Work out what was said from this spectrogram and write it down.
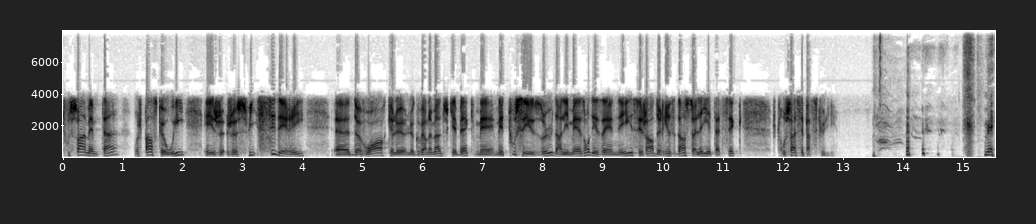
tout ça en même temps? Moi, je pense que oui. Et je, je suis sidéré euh, de voir que le, gouvernement du Québec met, met tous ses œufs dans les maisons des aînés, ces genres de résidences soleil étatiques. Je trouve ça assez particulier. mais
